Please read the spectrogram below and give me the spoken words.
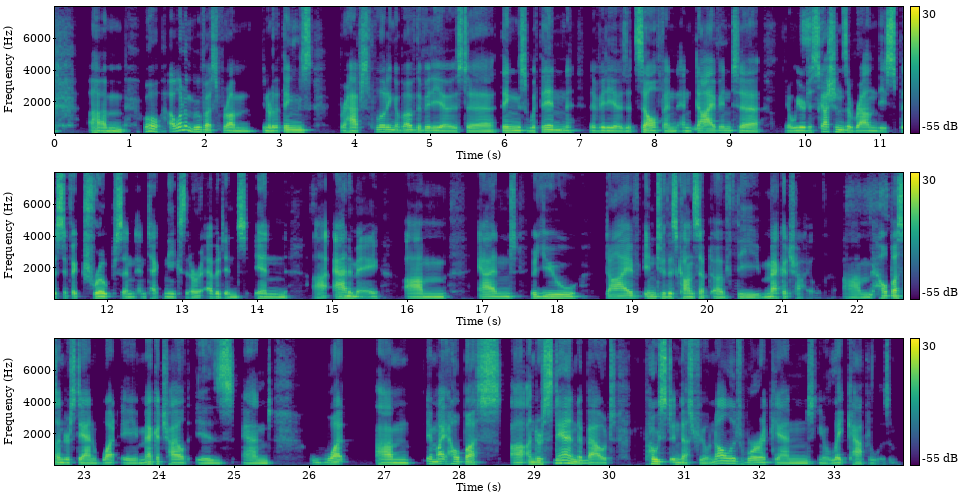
Um, well, I want to move us from, you know, the things perhaps floating above the videos to things within the videos itself and, and dive into you know your discussions around these specific tropes and, and techniques that are evident in uh, anime. Um, and you dive into this concept of the mecha child. Um, help us understand what a mecha child is and what um, it might help us uh, understand mm-hmm. about post-industrial knowledge work and you know late capitalism?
